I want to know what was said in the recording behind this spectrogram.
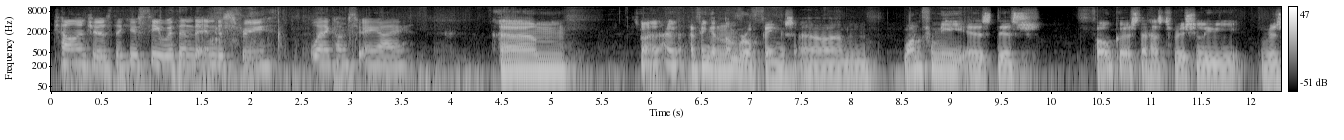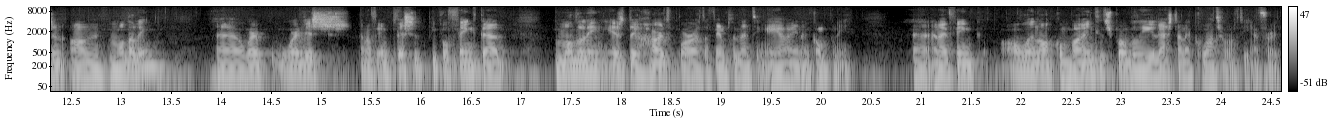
challenges that you see within the industry when it comes to AI? Um, so I, I, think a number of things. Um, one for me is this focus that has traditionally risen on modeling, uh, where where this kind of implicit people think that modeling is the hard part of implementing AI in a company. Uh, and I think all in all combined, it's probably less than a quarter of the effort.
